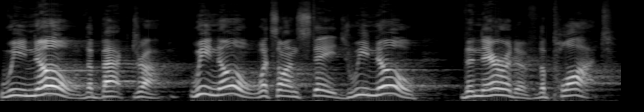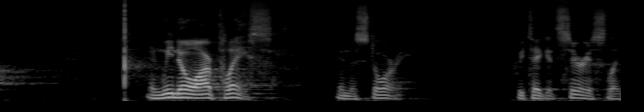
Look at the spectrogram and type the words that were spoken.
we know the backdrop. We know what's on stage. We know the narrative, the plot. And we know our place in the story if we take it seriously.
